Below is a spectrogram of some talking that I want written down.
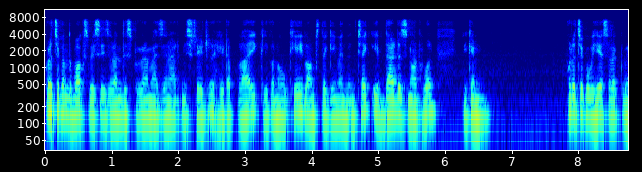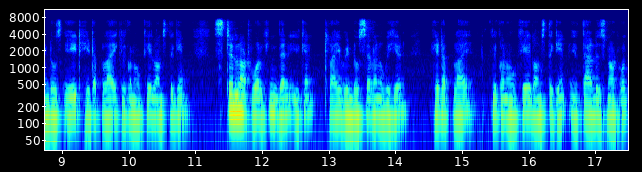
put a check on the box which says run this program as an administrator hit apply click on ok launch the game and then check. If that does not work you can put a check over here select windows 8 hit apply click on ok launch the game. Still not working then you can try windows 7 over here. Hit apply click on ok launch the game. If that does not work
